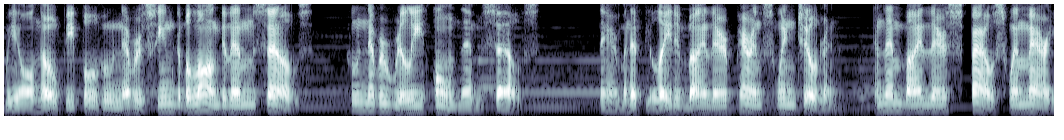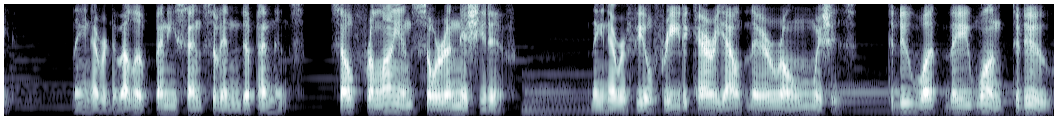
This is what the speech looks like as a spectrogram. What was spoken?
We all know people who never seem to belong to themselves, who never really own themselves. They are manipulated by their parents when children, and then by their spouse when married. They never develop any sense of independence, self reliance, or initiative. They never feel free to carry out their own wishes, to do what they want to do.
